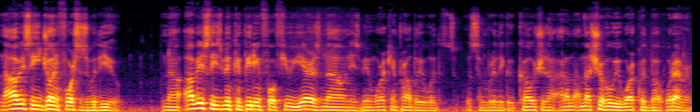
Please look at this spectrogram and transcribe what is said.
now, obviously, he joined forces with you. Now, obviously, he's been competing for a few years now, and he's been working probably with with some really good coaches. I I'm not sure who he worked with, but whatever.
